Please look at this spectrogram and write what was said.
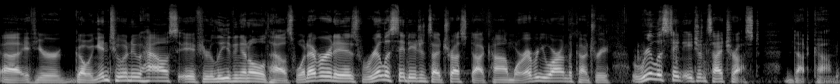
uh, if you're going into a new house, if you're leaving an old house, whatever it is, realestateagentsitrust.com. Wherever you are in the country, realestateagentsitrust.com.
